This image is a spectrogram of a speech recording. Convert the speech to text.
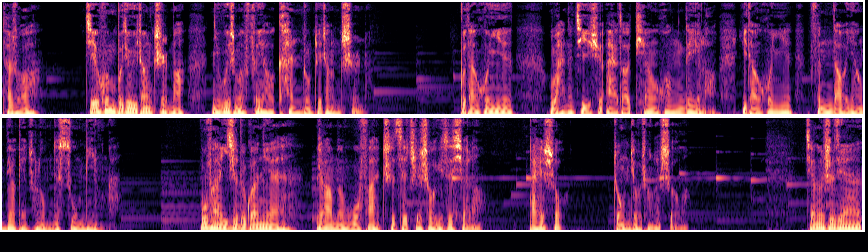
他说：“结婚不就一张纸吗？你为什么非要看重这张纸呢？不谈婚姻，我们还能继续爱到天荒地老；一谈婚姻，分道扬镳变成了我们的宿命啊！无法一致的观念，让我们无法执子之手与子偕老，白首，终究成了奢望。”前段时间，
